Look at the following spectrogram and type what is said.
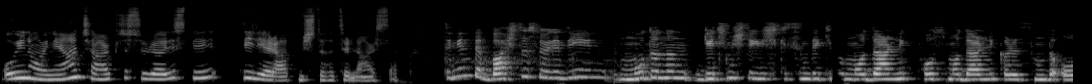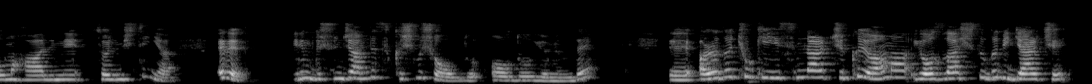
oyun oynayan çarpıcı sürrealist bir dil yaratmıştı hatırlarsak. Senin de başta söylediğin modanın geçmişle ilişkisindeki bu modernlik, postmodernlik arasında olma halini söylemiştin ya. Evet, benim düşüncemde sıkışmış oldu, olduğu yönünde. E, arada çok iyi isimler çıkıyor ama yozlaştığı da bir gerçek.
